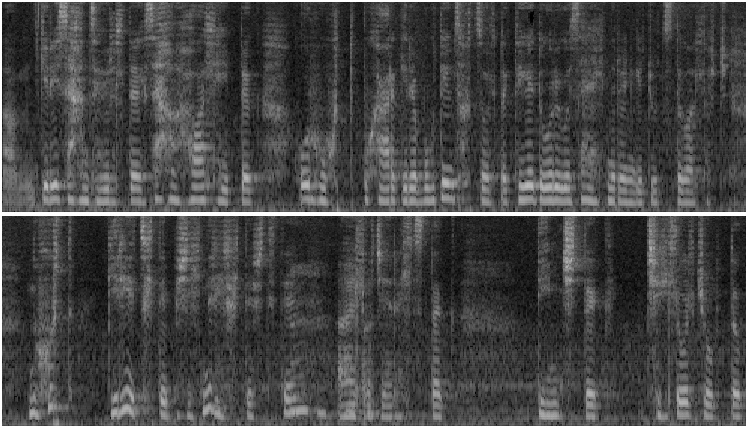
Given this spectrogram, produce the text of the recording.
гэрээ сайхан цэвэрлдэг, сайхан хоол хийдэг, хөр хөхт бүх ар гэрээ бүгдийг зохицуулдаг. Тэгээд өөрийгөө сайн ихнэр байна гэж үздэг боловч нөхөрт гэрээ эзэхтэй биш ихнэр хэрэгтэй шүү дээ? Ойлгож ярилцдаг, дэмждэг, чиглүүлж өгдөг.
